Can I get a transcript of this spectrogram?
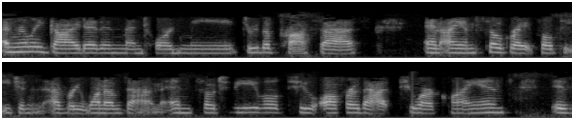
and really guided and mentored me through the process. And I am so grateful to each and every one of them. And so to be able to offer that to our clients is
